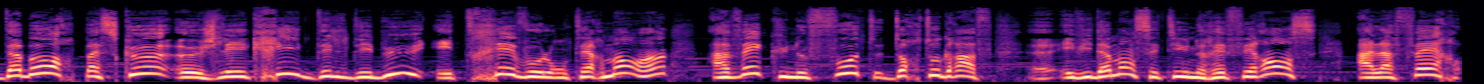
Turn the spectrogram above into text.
D'abord parce que euh, je l'ai écrit dès le début et très volontairement, hein, avec une faute d'orthographe. Euh, évidemment, c'était une référence à l'affaire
